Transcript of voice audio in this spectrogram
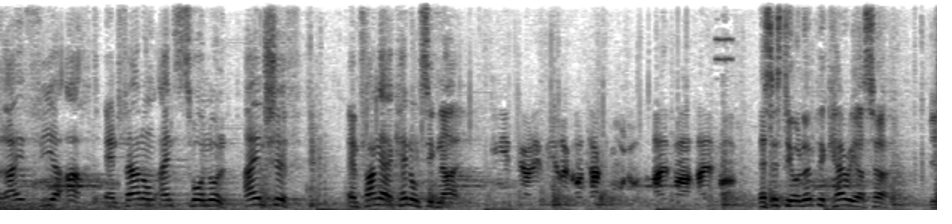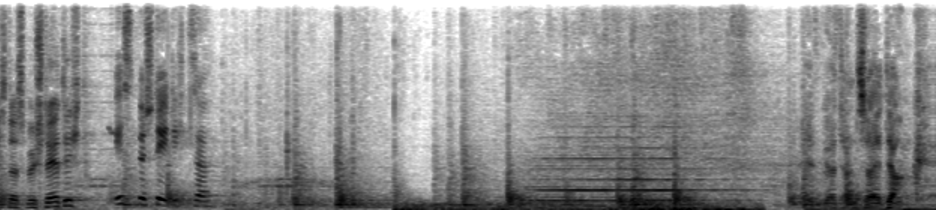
348. Entfernung 120. Ein Schiff. Empfange Erkennungssignal. Initialisiere Kontaktmodus. Alpha, Alpha. Es ist die Olympic Carrier, Sir. Ist das bestätigt? Ist bestätigt, Sir. Den Göttern sei Dank.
